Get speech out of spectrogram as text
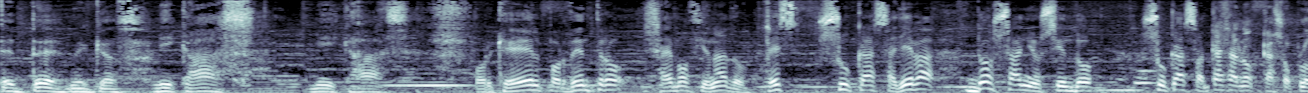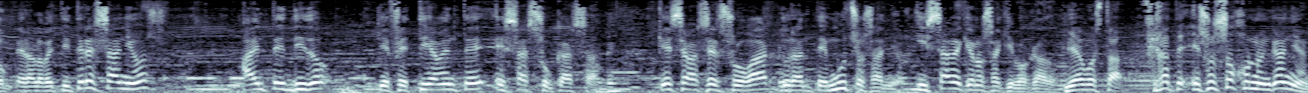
Este es mi casa. Mi casa. Mi casa. Porque él por dentro se ha emocionado. Es su casa. Lleva dos años siendo su casa. Casa no, casoplón. Pero a los 23 años ha entendido que efectivamente esa es su casa. Que ese va a ser su hogar durante muchos años. Y sabe que no se ha equivocado. Mira cómo está. Fíjate, esos ojos no engañan.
